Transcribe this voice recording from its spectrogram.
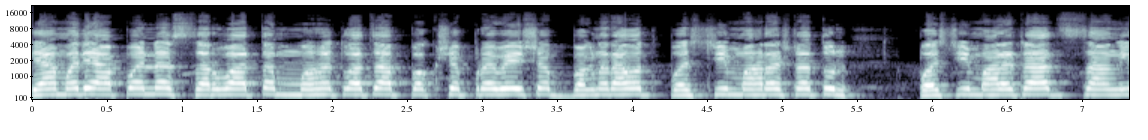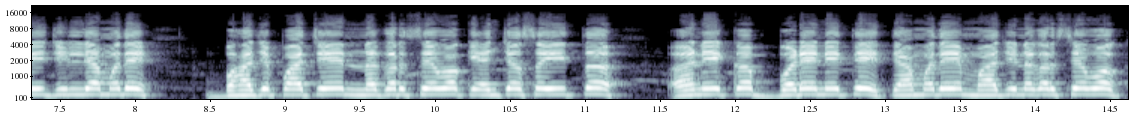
त्यामध्ये आपण सर्वात महत्त्वाचा पक्षप्रवेश बघणार आहोत पश्चिम महाराष्ट्रातून. पश्चिम महाराष्ट्रात सांगली जिल्ह्यामध्ये भाजपाचे नगरसेवक यांच्यासहित अनेक बडे नेते त्यामध्ये माजी नगरसेवक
